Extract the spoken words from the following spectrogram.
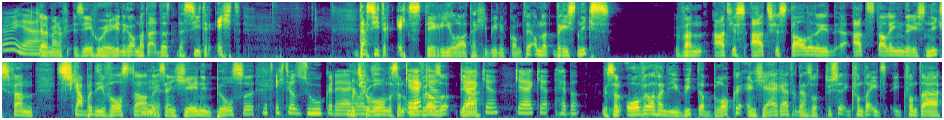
Oh ja. Ik kan me nog zeer goed herinneren, omdat dat, dat, dat ziet er echt... Dat ziet er echt steriel uit dat je binnenkomt. Hè? Omdat er is niks van uitges, uitgestalde uitstalling, er is niks van schabben die volstaan, Nee. er zijn geen impulsen. Je moet echt wel zoeken Je eigenlijk. moet gewoon, er zijn kijken, overal zo... Ja, kijken, kijken, hebben. er zijn overal van die witte blokken en jij rijdt er dan zo tussen. Ik vond dat iets... Ik vond dat...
